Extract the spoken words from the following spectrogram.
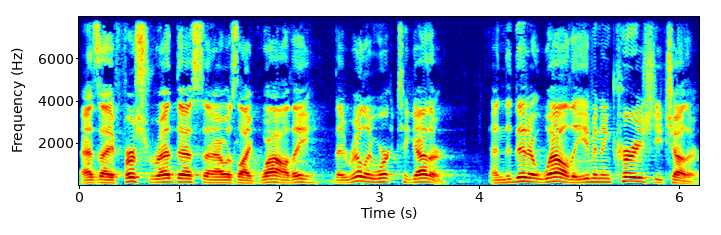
As I first read this and I was like, wow, they, they really worked together. And they did it well. They even encouraged each other.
